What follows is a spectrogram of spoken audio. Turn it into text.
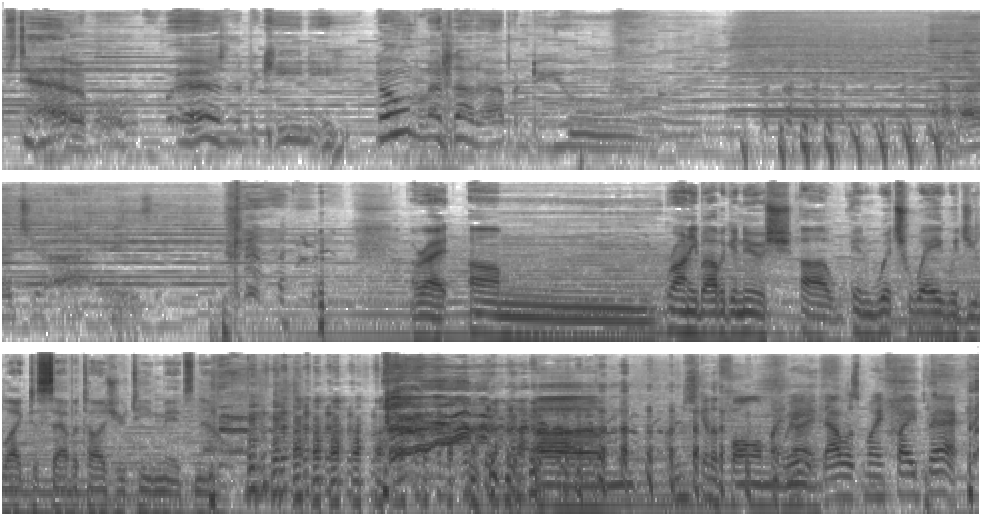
it's terrible. Where's the bikini? Don't let that happen to you. Avert your eyes. All right, um, Ronnie Baba Ganoush, uh, in which way would you like to sabotage your teammates now? um, I'm just gonna fall on my Wait, knife. that was my fight back.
